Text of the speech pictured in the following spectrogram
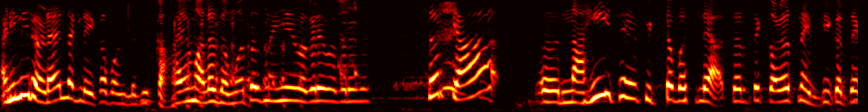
आणि मी रडायला लागले एका पॉईंटला की काय मला जमतच नाहीये वगैरे वगैरे वगैरे. तर त्या नाही इथे फिट्ट बसल्या तर ते कळत नाहीत की क- ते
